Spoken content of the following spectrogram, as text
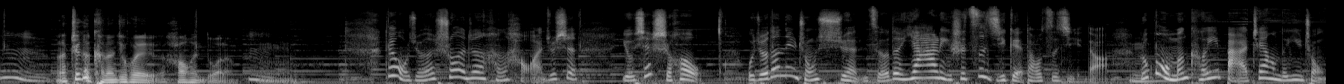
嗯，那这个可能就会好很多了。嗯。对，我觉得说的真的很好啊，就是有些时候，我觉得那种选择的压力是自己给到自己的。如果我们可以把这样的一种，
